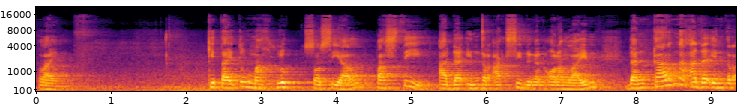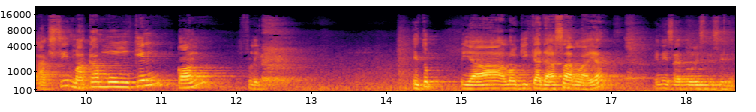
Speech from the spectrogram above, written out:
lain. Kita itu makhluk sosial, pasti ada interaksi dengan orang lain dan karena ada interaksi maka mungkin konflik. Itu ya logika dasar lah ya. Ini saya tulis di sini.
